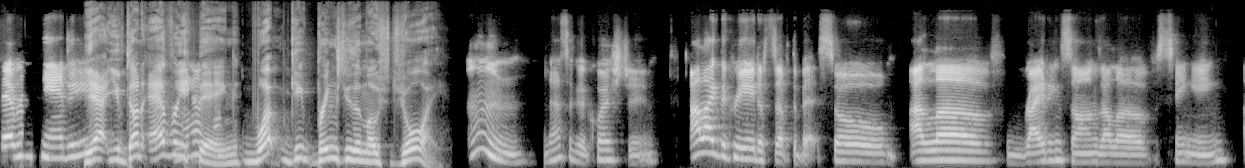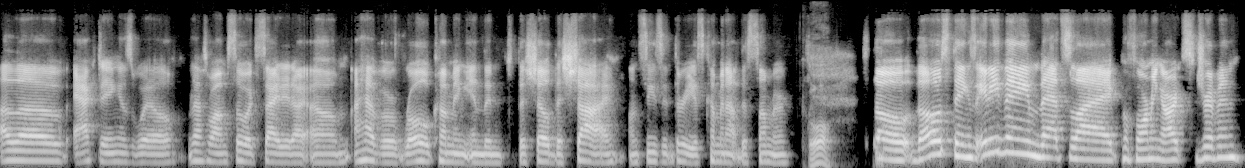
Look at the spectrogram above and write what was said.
Bedroom Kandi. Yeah, you've done everything. Yeah. What brings you the most joy? Mm, that's a good question. I like the creative stuff the best. So I love writing songs. I love singing. I love acting as well. That's why I'm so excited. I um I have a role coming in the the show The Chi on season three. It's coming out this summer. Cool. So those things, anything that's like performing arts driven,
